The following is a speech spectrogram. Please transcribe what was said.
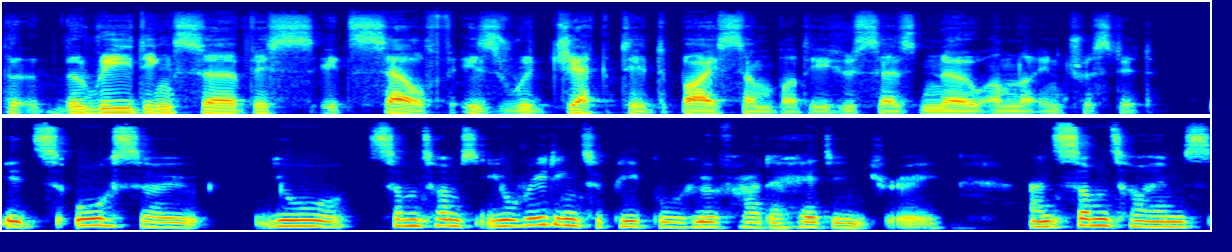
the the reading service itself is rejected by somebody who says no i'm not interested it's also you're sometimes you're reading to people who have had a head injury and sometimes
